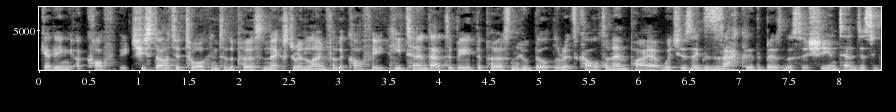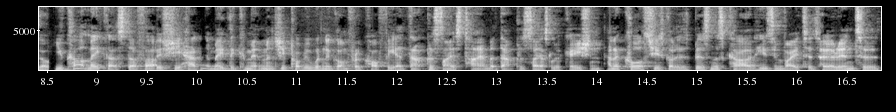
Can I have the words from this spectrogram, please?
getting a coffee. She started talking to the person next to her in line for the coffee. He turned out to be the person who built the Ritz Carlton empire, which is exactly the business that she intended to go. You can't make that stuff up. If she hadn't made the commitment, she probably wouldn't have gone for a coffee at that precise time, at that precise location. And of course, she's got his business card. He's invited her in to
